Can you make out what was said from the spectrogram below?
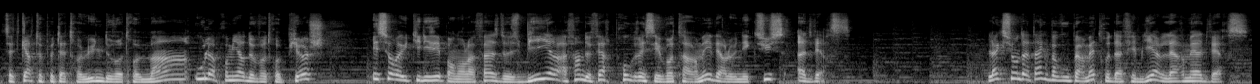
Cette carte peut être l'une de votre main ou la première de votre pioche et sera utilisée pendant la phase de sbire afin de faire progresser votre armée vers le nexus adverse. L'action d'attaque va vous permettre d'affaiblir l'armée adverse.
